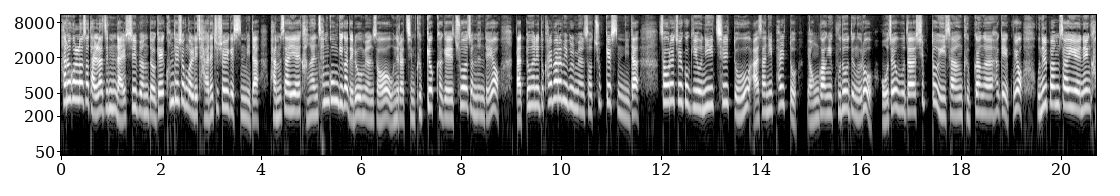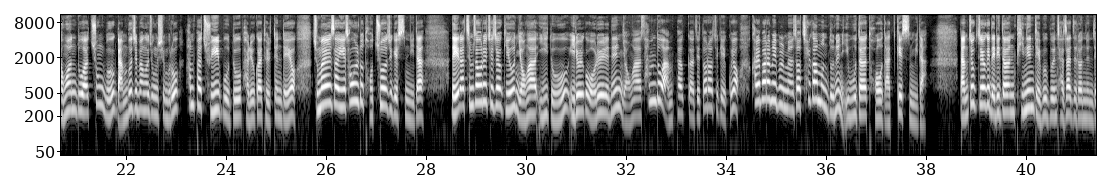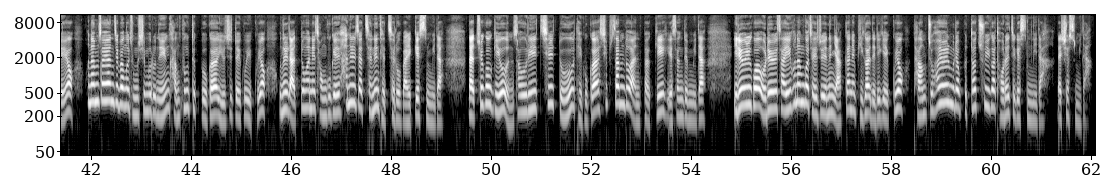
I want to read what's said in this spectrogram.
하루 걸러서 달라지는 날씨 변덕에 컨디션 관리 잘 해주셔야겠습니다. 밤사이에 강한 찬 공기가 내려오면서 오늘 아침 급격하게 추워졌는데요. 낮 동안에도 칼바람이 불면서 춥겠습니다. 서울의 최고 기온이 7도, 아산이 8도, 영광이 9도 등으로 어제보다 10도 이상 급강하겠고요. 오늘 밤 사이에는 강원도와 충북, 남부지방을 중심으로 한파주의보도 발효가 될 텐데요. 주말 사이에 서울도 더 추워지겠습니다. 내일 아침 서울의 최저 기온 영하 2도, 일요일과 월요일에는 영하 3도 안팎까지 떨어지겠고요. 칼바람이 불면서 체감 온도는 이보다 더 낮겠습니다. 남쪽 지역에 내리던 비는 대부분 잦아들었는데요. 호남 서해안 지방을 중심으로는 강풍특보가 유지되고 있고요. 오늘 낮 동안의 전국의 하늘 자체는 대체로 맑겠습니다. 낮 최고 기온 서울이 7도, 대구가 13도 안팎이 예상됩니다. 일요일과 월요일 사이 호남과 제주에는 약간의 비가 내리겠고요. 다음 주 화요일 무렵부터 추위가 덜해지겠습니다. 날씨였습니다.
